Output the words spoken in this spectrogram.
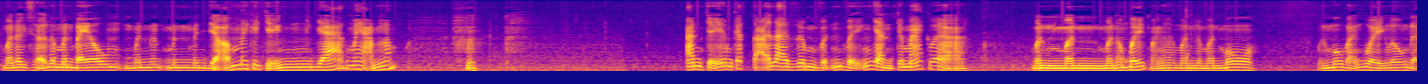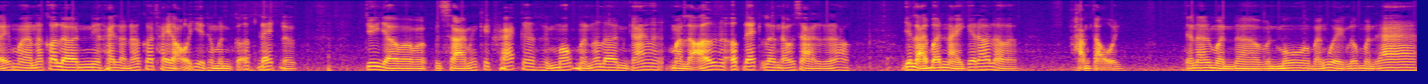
Mà thực sự là mình bèo, mình mình mình dởm mấy cái chuyện giá của máy ảnh lắm. Anh chị em cách tải Lightroom vĩnh viễn dành cho mát với à? Mình mình mình không biết bạn ơi. Mình là mình mua mình mua bản quyền luôn để mà nó có lên hay là nó có thay đổi gì thì mình có update được. Chứ giờ mà mình xài mấy cái crack á, thì mốt mà nó lên cái mà lỡ nó update lên đâu có xài được đâu. Với lại bên này cái đó là phạm tội. Cho nên mình à, mình mua bản quyền luôn. Mình ra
